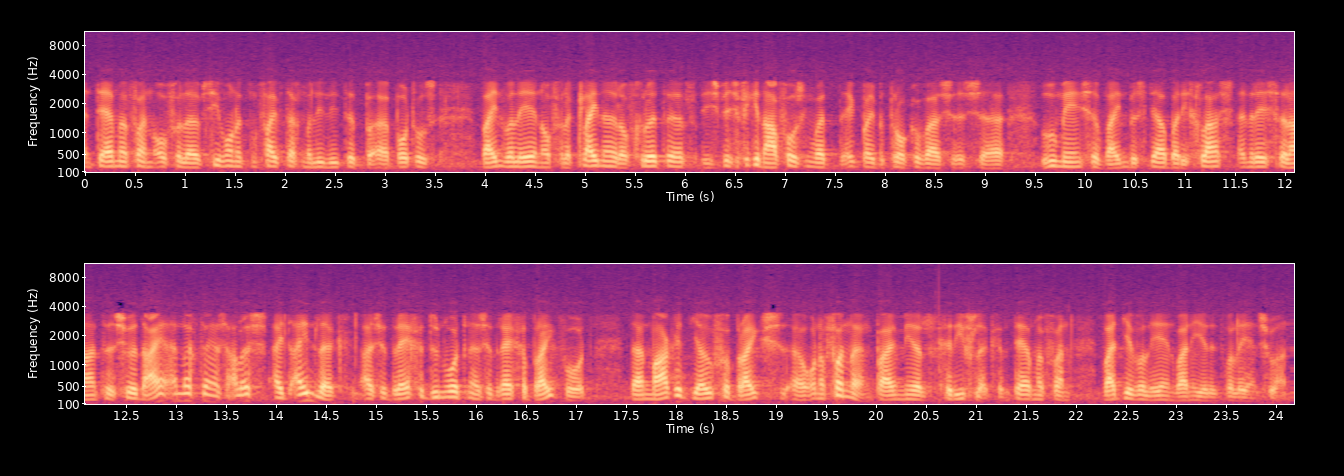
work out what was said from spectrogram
in terme van of hulle 750 ml bottles wyn wil hê en of hulle kleiner of groter. Die spesifieke navorsing wat ek by betrokke was is uh hoe mense wyn bestel by die glas in restaurante. So daai inligting is alles uiteindelik as dit reg gedoen word en as dit reg gebruik word dan maak dit jou verbruiks uh, ondervinding baie meer gerieflik in terme van wat jy wil hê en wanneer jy dit wil hê en so aan.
